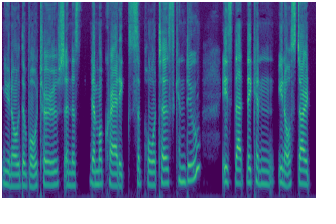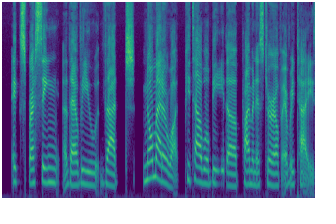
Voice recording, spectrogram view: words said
you know the voters and the democratic supporters can do is that they can you know start expressing their view that no matter what, Pita will be the prime minister of every Thai.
